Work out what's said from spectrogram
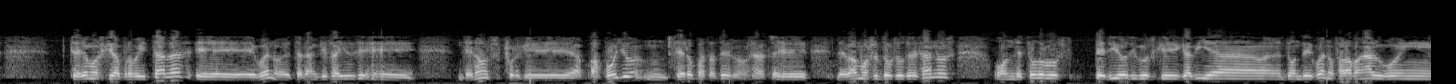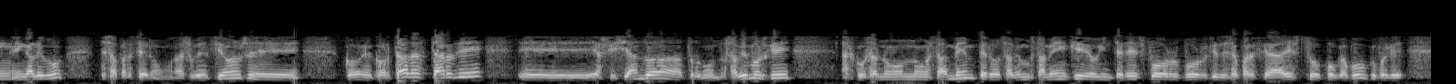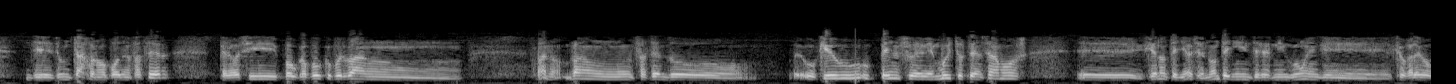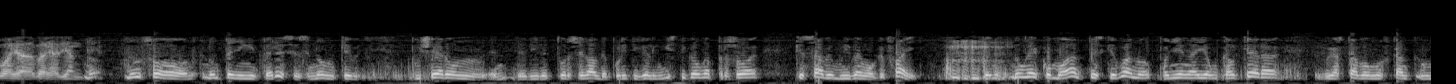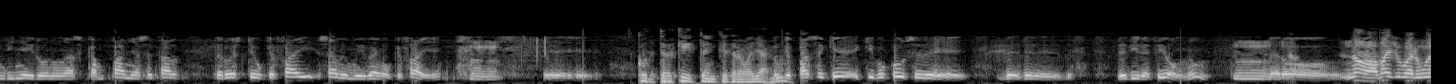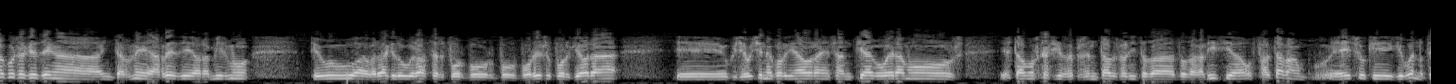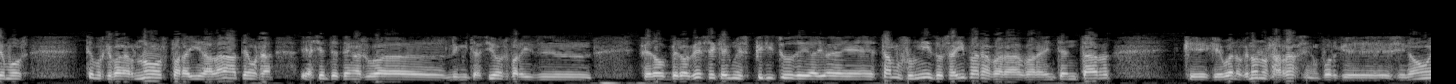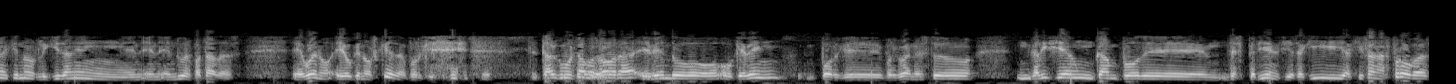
teremos que aproveitalas e, eh, bueno, terán que sair de, eh, de nós, porque apoio mm, cero patatero. O sea, eh, levamos dous ou tres anos onde todos os periódicos que, que había donde, bueno, falaban algo en, en galego, desapareceron. As subvencións eh, eh, cortadas tarde eh, asfixiando a todo o mundo. Sabemos que as cousas non, non están ben, pero sabemos tamén que o interés por, por que desaparezca isto pouco a pouco, porque de, de un tajo non o poden facer, pero así pouco a pouco pois van bueno, van facendo o que eu penso e eh, moitos pensamos eh, que non teñen, o sea, non teñen interés ningún en que, que o galego vai, vai adiante. Non, non só non teñen interese, senón que puxeron de director xeral de política lingüística unha persoa que sabe moi ben o que fai que non é como antes que, bueno, poñen aí a un calquera gastaban uns canto, un diñeiro nunhas campañas e tal pero este o que fai sabe moi ben o que fai eh? Uh -huh. eh contra que ten que traballar non? o que pasa é que equivocouse de, de, de, de de dirección, non? Mm, Pero... No, no máis, bueno, unha cousa que ten a internet, a rede, ahora mismo, eu a verdad que dou grazas por, por, por, por eso, porque ahora eh, o que se hoxe na coordinadora en Santiago éramos estábamos casi representados ali toda, toda Galicia, os faltaban eso que, que bueno, temos temos que pagar nós para ir alá, temos a, e a xente ten as súas limitacións para ir pero pero vese que hai un espírito de eh, eh estamos unidos aí para para para intentar que, que bueno, que non nos arrasen, porque senón é que nos liquidan en, en, en dúas patadas. E bueno, é o que nos queda, porque tal como estamos agora e vendo o que ven, porque, porque bueno, isto, Galicia é un campo de, de experiencias, aquí, aquí fan as probas,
